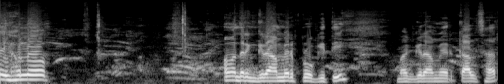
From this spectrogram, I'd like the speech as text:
এই হলো আমাদের গ্রামের প্রকৃতি বা গ্রামের কালচার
